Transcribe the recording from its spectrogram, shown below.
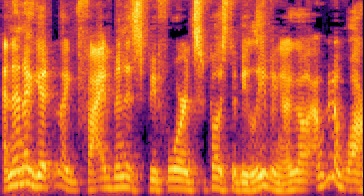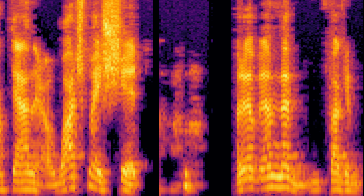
And then I get like five minutes before it's supposed to be leaving. I go, I'm going to walk down there. I'll watch my shit. I'm not fucking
